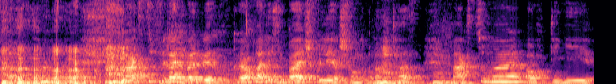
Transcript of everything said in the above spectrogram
magst du vielleicht, weil du jetzt körperliche Beispiele ja schon gebracht hm, hast, hm. magst du mal auf die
